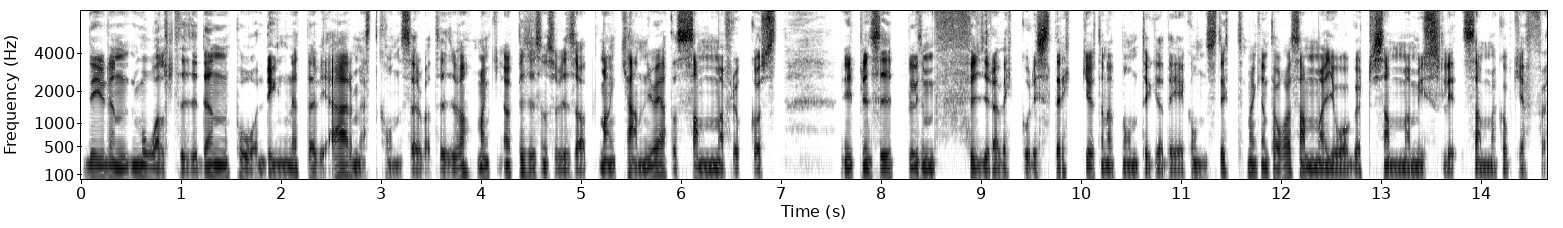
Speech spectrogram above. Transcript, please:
det är ju den måltiden på dygnet där vi är mest konservativa. Man, ja, precis som Sofie sa, att man kan ju äta samma frukost i princip liksom fyra veckor i sträck utan att någon tycker att det är konstigt. Man kan ta samma yoghurt, samma müsli, samma kopp kaffe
